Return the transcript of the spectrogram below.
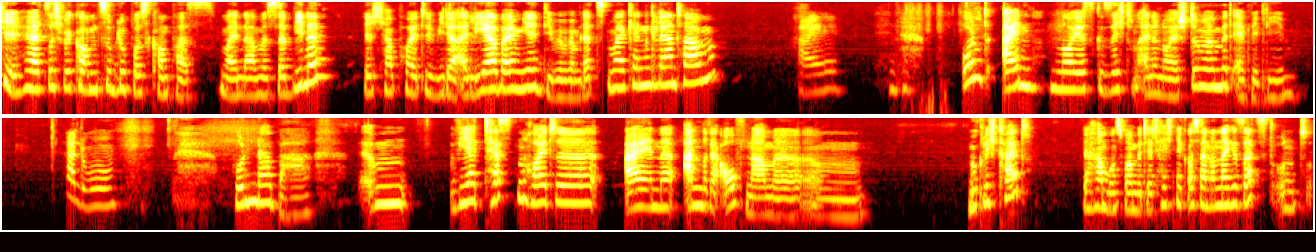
Okay, herzlich willkommen zum Lupus Kompass. Mein Name ist Sabine. Ich habe heute wieder Alea bei mir, die wir beim letzten Mal kennengelernt haben. Hi. Und ein neues Gesicht und eine neue Stimme mit Emily. Hallo. Wunderbar. Ähm, wir testen heute eine andere Aufnahmemöglichkeit. Ähm, wir haben uns mal mit der Technik auseinandergesetzt und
